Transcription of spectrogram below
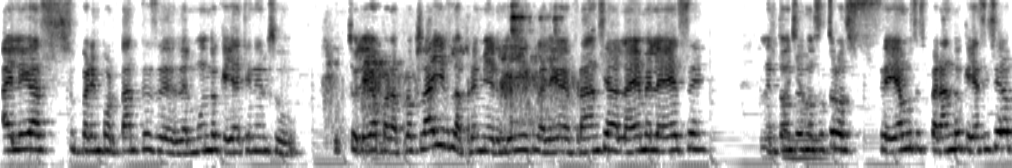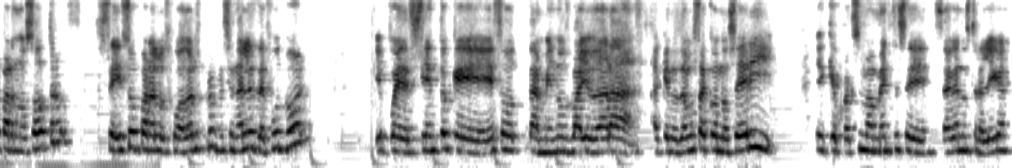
hay ligas súper importantes de- del mundo que ya tienen su, su liga para pro players, la Premier League, la Liga de Francia, la MLS. Entonces nosotros seguíamos esperando que ya se hiciera para nosotros, se hizo para los jugadores profesionales de fútbol y pues siento que eso también nos va a ayudar a, a que nos demos a conocer y, y que próximamente se, se haga nuestra liga.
